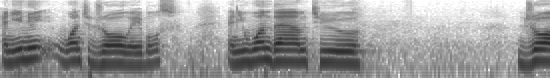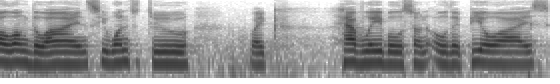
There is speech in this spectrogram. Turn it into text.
and you need, want to draw labels, and you want them to draw along the lines. You want to like have labels on all the POIs,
